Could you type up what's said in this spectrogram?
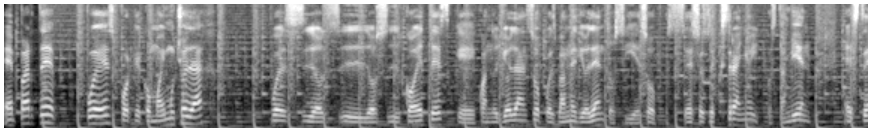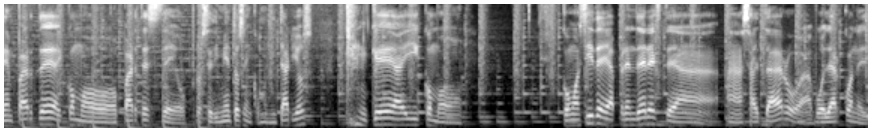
en parte pues porque como hay mucho lag pues los, los cohetes que cuando yo lanzo pues van medio lentos y eso pues eso es extraño y pues también este en parte hay como partes de o procedimientos en comunitarios que hay como como así de aprender este a, a saltar o a volar con el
